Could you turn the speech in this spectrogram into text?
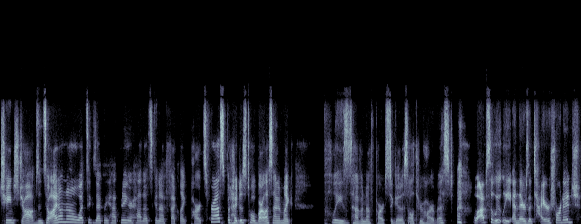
change jobs. And so I don't know what's exactly happening or how that's going to affect like parts for us. But I just told Bart last night, I'm like, please have enough parts to get us all through harvest. well, absolutely. And there's a tire shortage.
